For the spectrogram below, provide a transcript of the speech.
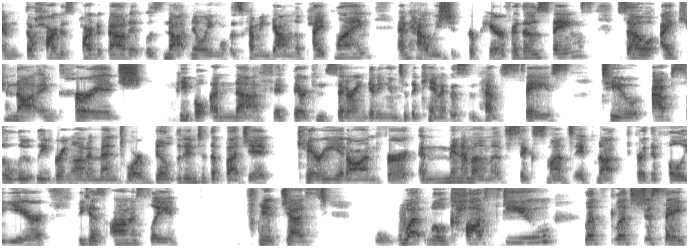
And the hardest part about it was not knowing what was coming down the pipeline and how we should prepare for those things. So I cannot encourage people enough if they're considering getting into the cannabis and hemp space to absolutely bring on a mentor, build it into the budget, carry it on for a minimum of six months, if not for the full year. Because honestly, it just what will cost you. Let's let's just say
